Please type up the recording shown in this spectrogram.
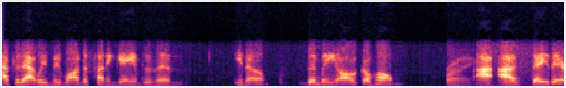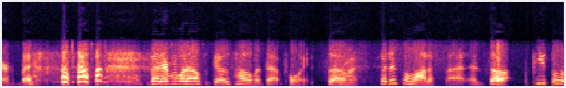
after that we move on to fun and games and then you know then we all go home right i i stay there but but everyone else goes home at that point so right. but it's a lot of fun and so people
